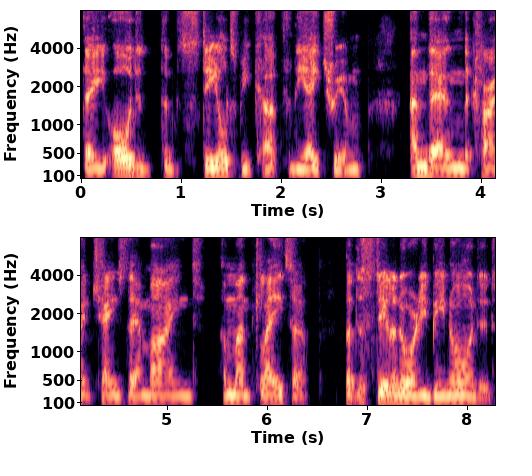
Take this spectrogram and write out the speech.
they ordered the steel to be cut for the atrium and then the client changed their mind a month later, but the steel had already been ordered,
